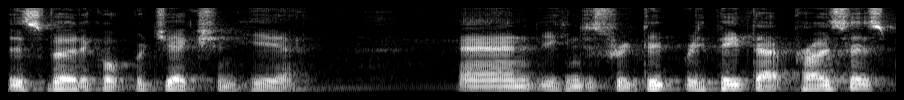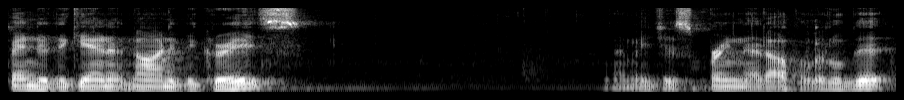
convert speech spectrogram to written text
this vertical projection here. And you can just re repeat that process, bend it again at 90 degrees. Let me just bring that up a little bit.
